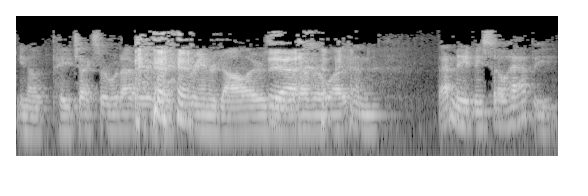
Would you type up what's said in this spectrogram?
you know, paychecks or whatever, like three hundred dollars or whatever it was, and that made me so happy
